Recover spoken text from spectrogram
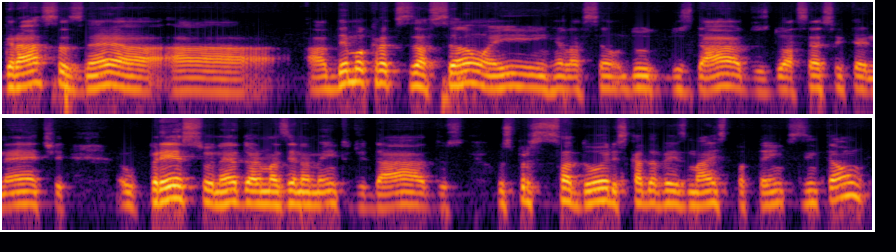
graças né, à, à democratização aí em relação do, dos dados, do acesso à internet, o preço né, do armazenamento de dados, os processadores cada vez mais potentes. Então,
